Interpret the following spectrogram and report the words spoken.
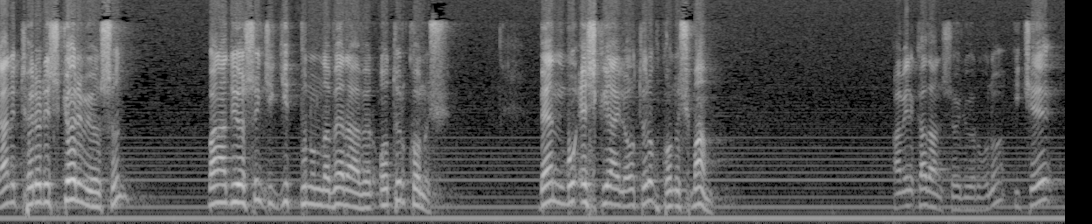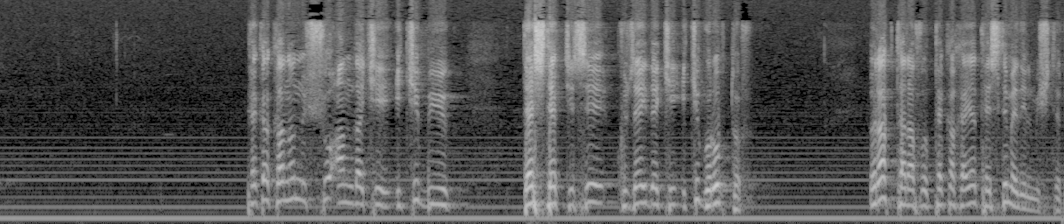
Yani terörist görmüyorsun. Bana diyorsun ki git bununla beraber otur konuş. Ben bu eşkıya oturup konuşmam. Amerika'dan söylüyor bunu. İki, PKK'nın şu andaki iki büyük destekçisi kuzeydeki iki gruptur. Irak tarafı PKK'ya teslim edilmiştir.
